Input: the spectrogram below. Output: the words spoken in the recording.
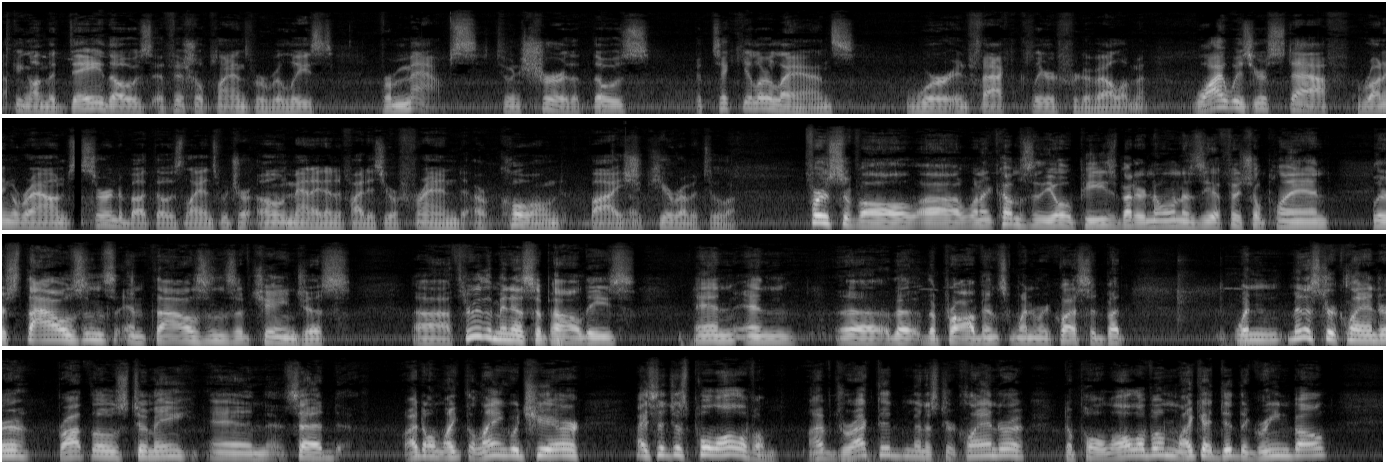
Asking on the day those official plans were released for maps to ensure that those particular lands were in fact cleared for development. Why was your staff running around concerned about those lands, which are owned, man identified as your friend, or co-owned by Shakir Rehmatullah? First of all, uh, when it comes to the OPs, better known as the official plan, there's thousands and thousands of changes uh, through the municipalities and and uh, the the province when requested. But when Minister Calandra brought those to me and said, "I don't like the language here," I said, "Just pull all of them." I've directed Minister Calandra to pull all of them, like I did the Greenbelt,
